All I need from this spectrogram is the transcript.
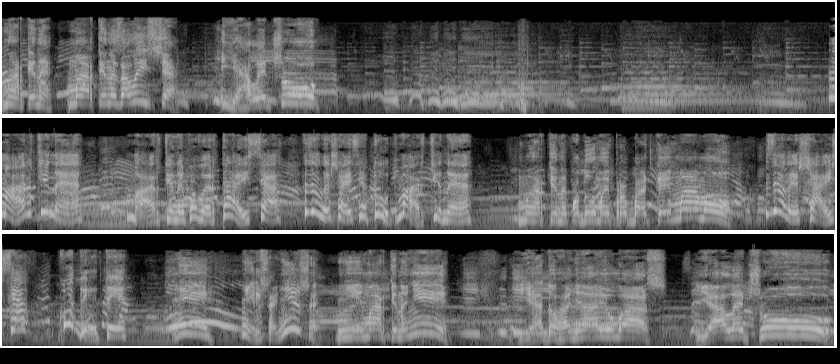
Мартіне, Мартіне, залишся! Я лечу! Мартіне! Мартіне, повертайся! Залишайся тут, Мартіне! Мартіне, подумай про батька і маму! Залишайся! Куди ти? Ні! Нільсе, Нільсе! Ні, Мартіне, ні! Я доганяю вас! Я лечу!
